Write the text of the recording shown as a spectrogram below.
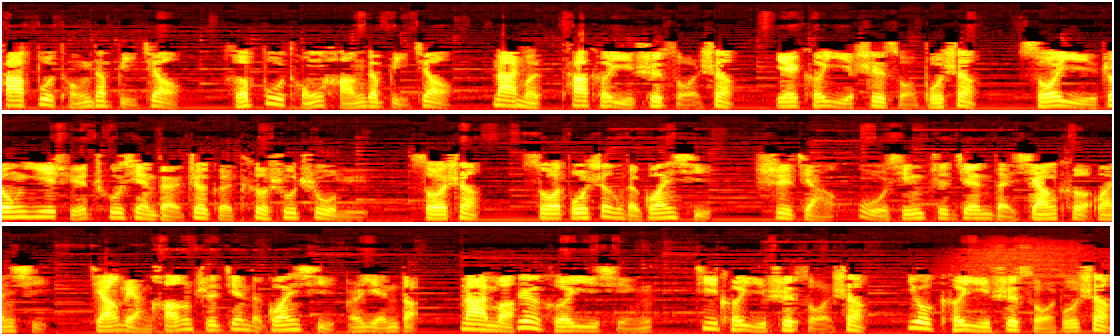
它不同的比较和不同行的比较，那么它可以是所胜，也可以是所不胜。所以中医学出现的这个特殊术语“所胜、所不胜”的关系。是讲五行之间的相克关系，讲两行之间的关系而言的。那么，任何一行既可以是所胜，又可以是所不胜，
